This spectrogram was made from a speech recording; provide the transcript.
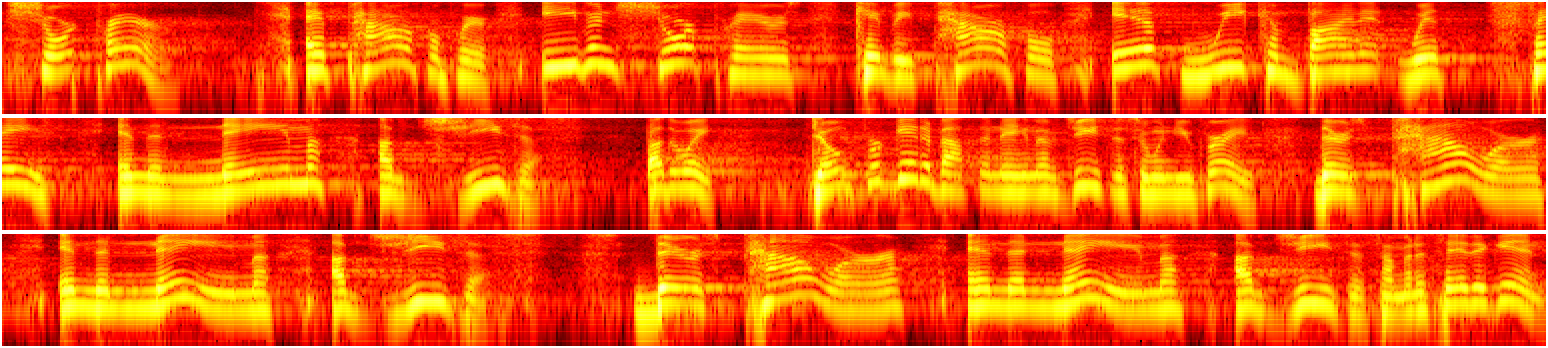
short prayer. A powerful prayer. Even short prayers can be powerful if we combine it with faith in the name of Jesus. By the way, don't forget about the name of Jesus when you pray. There's power in the name of Jesus. There's power in the name of Jesus. I'm going to say it again.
